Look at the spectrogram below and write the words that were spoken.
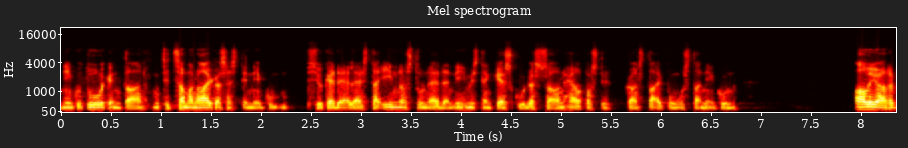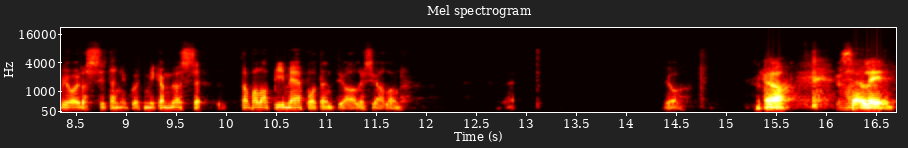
niin kuin tulkintaan, mutta sitten samanaikaisesti niin kuin psykedeleistä innostuneiden ihmisten keskuudessa on helposti myös taipumusta niin kuin aliarvioida sitä, niin kuin, että mikä myös se tavallaan pimeä potentiaali siellä on. Et, joo. Joo, se oli,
